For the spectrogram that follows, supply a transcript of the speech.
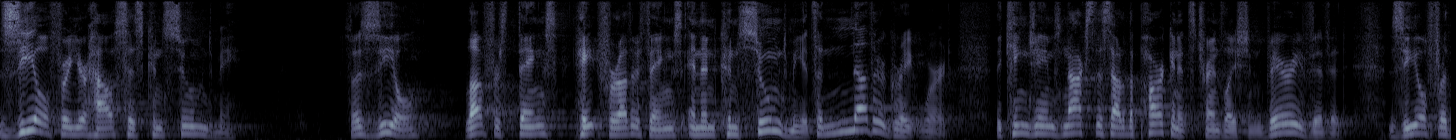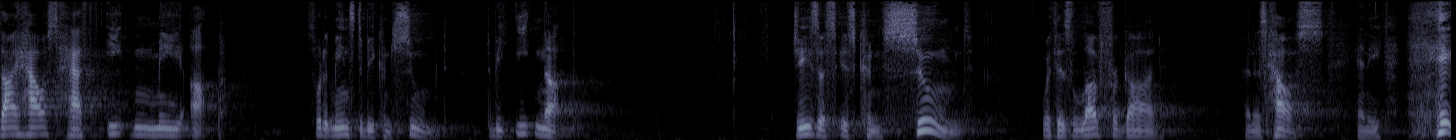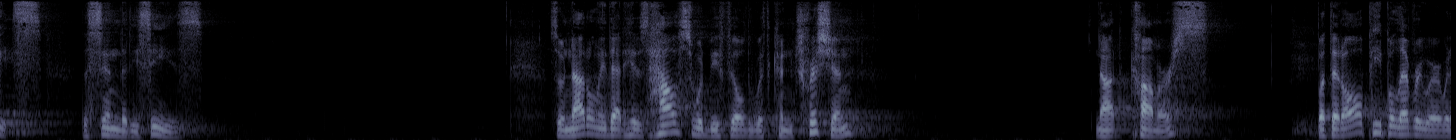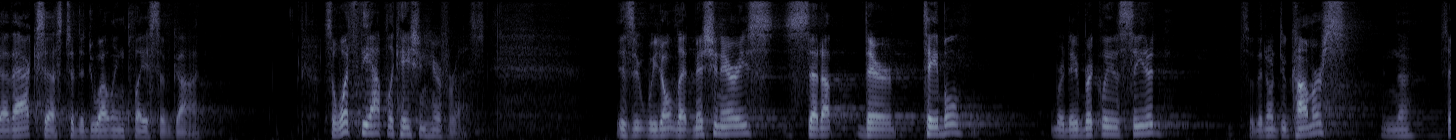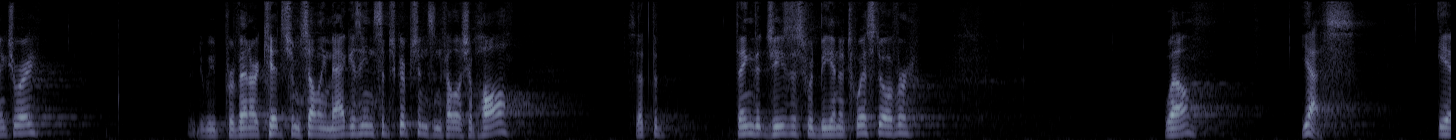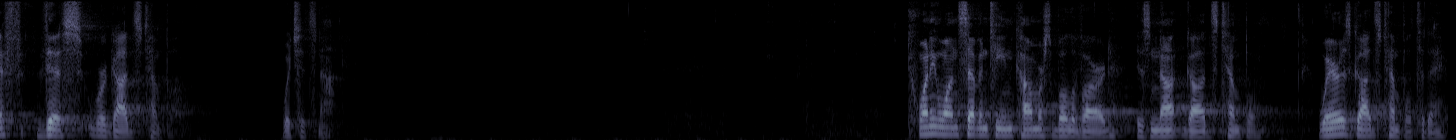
Zeal for your house has consumed me. So, zeal love for things, hate for other things, and then consumed me. It's another great word. The King James knocks this out of the park in its translation. Very vivid. Zeal for thy house hath eaten me up. That's what it means to be consumed, to be eaten up. Jesus is consumed with his love for God and his house, and he hates the sin that he sees. So, not only that his house would be filled with contrition, not commerce, but that all people everywhere would have access to the dwelling place of God. So, what's the application here for us? Is it we don't let missionaries set up their table where Dave Brickley is seated so they don't do commerce in the sanctuary? Do we prevent our kids from selling magazine subscriptions in Fellowship Hall? Is that the thing that Jesus would be in a twist over? Well, yes, if this were God's temple, which it's not. Twenty-one seventeen Commerce Boulevard is not God's temple. Where is God's temple today?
